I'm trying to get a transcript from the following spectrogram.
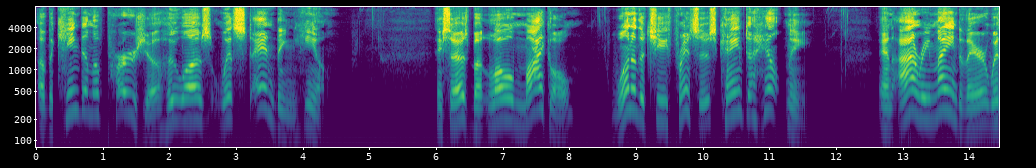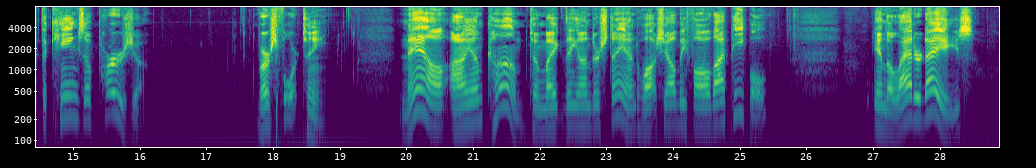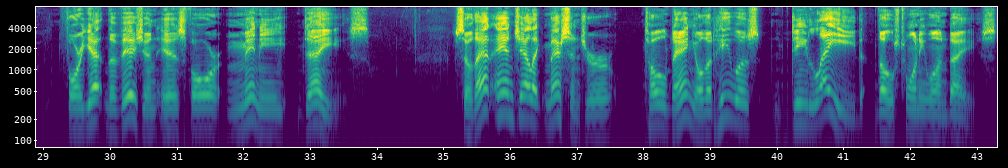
of the kingdom of Persia who was withstanding him. He says, But lo, Michael, one of the chief princes, came to help me, and I remained there with the kings of Persia. Verse 14 Now I am come to make thee understand what shall befall thy people in the latter days for yet the vision is for many days. So that angelic messenger told Daniel that he was delayed those 21 days.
